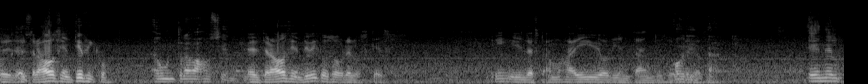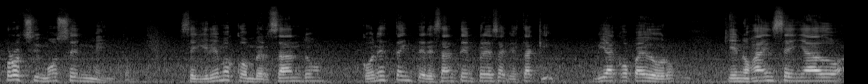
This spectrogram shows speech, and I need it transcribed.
el, trabajo científico, Es un trabajo científico. el trabajo científico sobre los quesos. Y, y le estamos ahí orientando sobre orientando. En el próximo segmento seguiremos conversando con esta interesante empresa que está aquí, Vía Copa de Oro, quien nos ha enseñado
